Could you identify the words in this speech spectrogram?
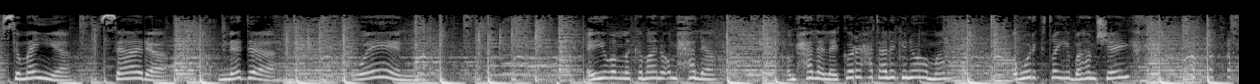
سمية سارة ندى وين؟ اي والله كمان ام حلا. ام حلا لا يكون راحت عليك نومة. امورك طيبة أهم شيء.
